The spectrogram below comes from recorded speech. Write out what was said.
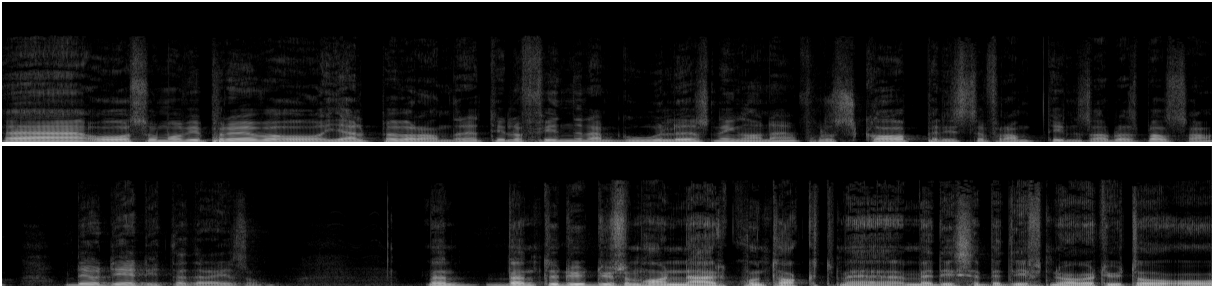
Eh, og så må vi prøve å hjelpe hverandre til å finne de gode løsningene for å skape disse framtidens arbeidsplasser. Og Det er jo det dette dreier seg om. Men Bente, du, du som har nærkontakt med, med disse bedriftene, du har vært ute og, og,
